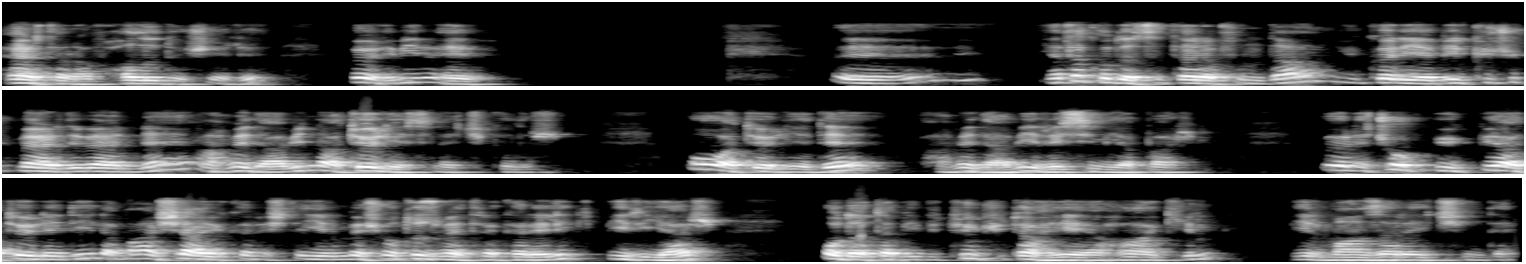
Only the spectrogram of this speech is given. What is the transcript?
Her taraf halı döşeli. Böyle bir ev. E, yatak odası tarafından yukarıya bir küçük merdivenle Ahmet abinin atölyesine çıkılır. O atölyede Ahmet abi resim yapar. Böyle çok büyük bir atölye değil ama aşağı yukarı işte 25-30 metrekarelik bir yer. O da tabii bütün Kütahya'ya hakim bir manzara içinde.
